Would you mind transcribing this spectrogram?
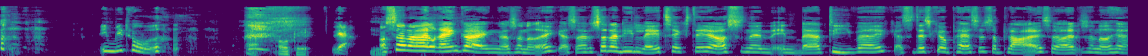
i mit hoved. Ja, okay. Ja, yes. og så er der al rengøringen og sådan noget, ikke? Altså, så er der lige latex, det er også sådan en, en værre diva, ikke? Altså, det skal jo passes og plejes og alt sådan noget her.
